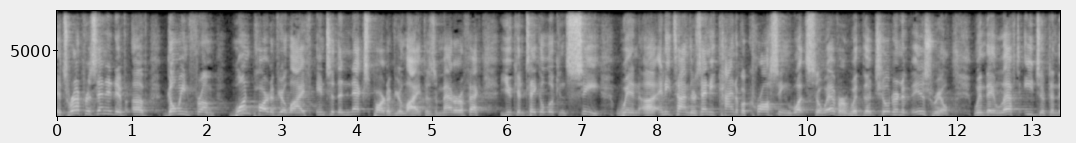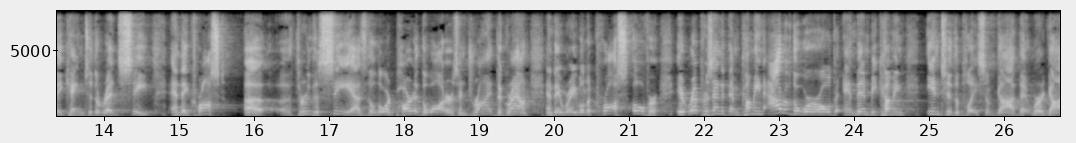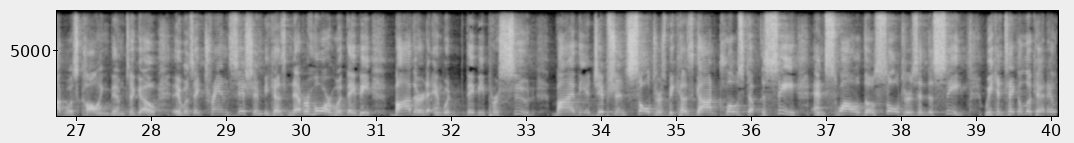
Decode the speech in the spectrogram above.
It's representative of going from one part of your life into the next part of your life. As a matter of fact, you can take a look and see when, uh, anytime there's any kind of a crossing whatsoever with the children of Israel, when they left Egypt and they came to the Red Sea and they crossed uh, uh, through the sea as the Lord parted the waters and dried the ground, and they were able to cross over. It represented them coming out of the world and then becoming into the place of God, that where God was calling them to go. It was a transition because nevermore would they be bothered and would they be pursued by the Egyptian soldiers because God closed up the sea and swallowed those soldiers in the sea. We can take a look at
